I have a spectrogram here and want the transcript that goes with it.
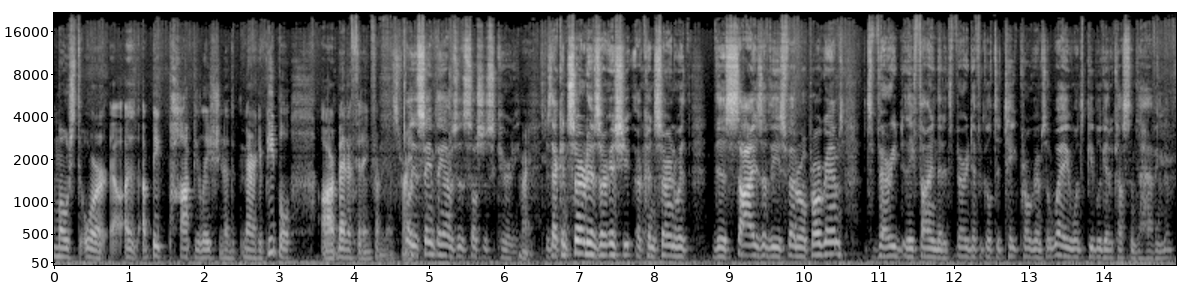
most or a, a big population of the American people are benefiting from this. Right. Well, the same thing happens with Social Security. Right. Is that conservatives are issue are concerned with the size of these federal programs? It's very they find that it's very difficult to take programs away once people get accustomed to having them.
